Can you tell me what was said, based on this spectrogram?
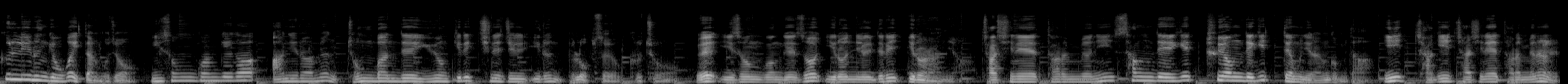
끌리는 경우가 있다는 거죠. 이성관계가 아니라면 정반대 유형끼리 친해질 일은 별로 없어요. 그렇죠. 왜 이성관계에서 이런 일들이 일어나느냐? 자신의 다른 면이 상대에게 투영되기 때문이라는 겁니다. 이 자기 자신의 다른 면을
